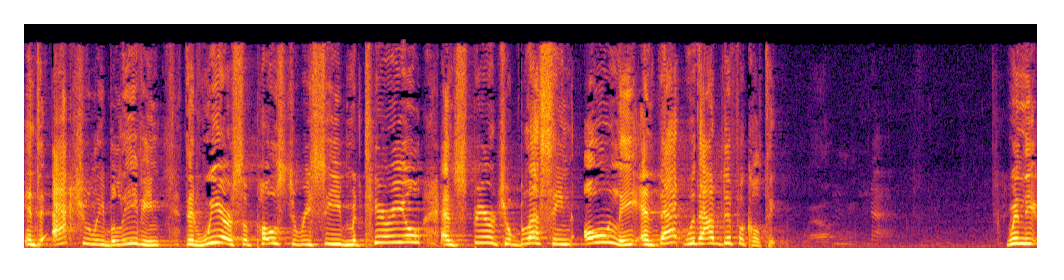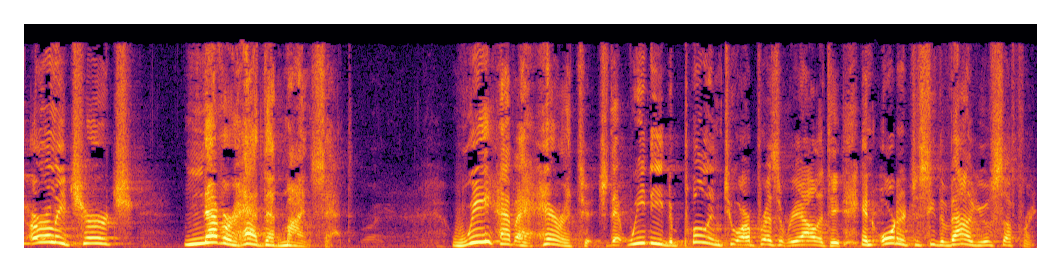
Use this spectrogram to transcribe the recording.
into actually believing that we are supposed to receive material and spiritual blessing only, and that without difficulty. When the early church never had that mindset. We have a heritage that we need to pull into our present reality in order to see the value of suffering.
